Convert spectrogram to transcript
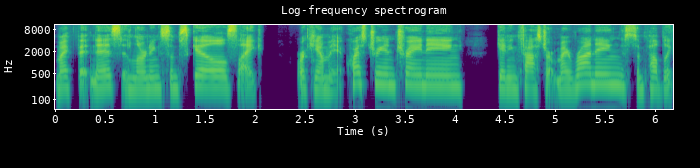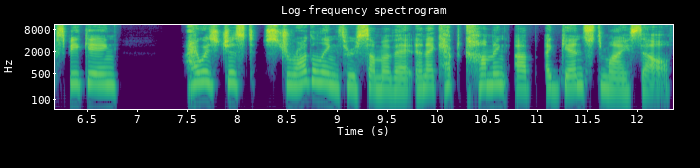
my fitness and learning some skills like working on my equestrian training, getting faster at my running, some public speaking, I was just struggling through some of it and I kept coming up against myself.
